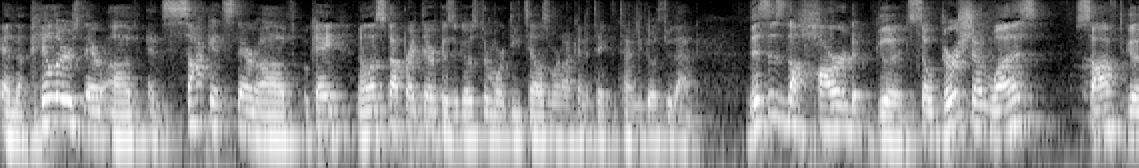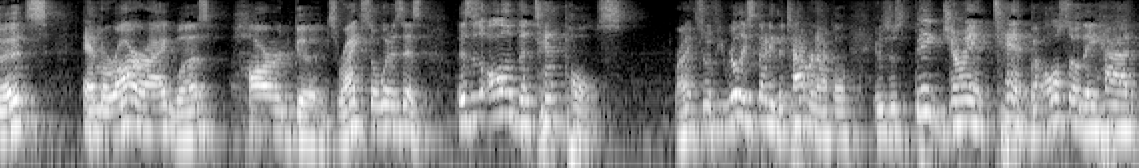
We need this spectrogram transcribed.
and the pillars thereof, and sockets thereof. Okay, now let's stop right there because it goes through more details. We're not going to take the time to go through that. This is the hard goods. So Gershon was soft goods and Merari was hard goods, right? So what is this? This is all of the tent poles, right? So if you really study the tabernacle, it was this big giant tent, but also they had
